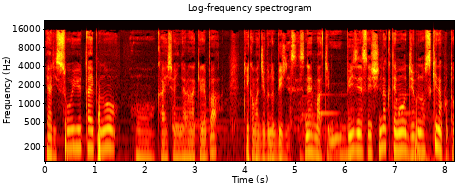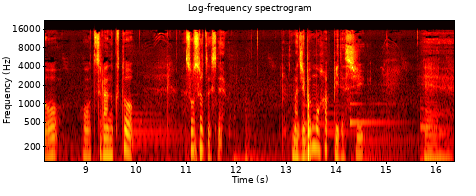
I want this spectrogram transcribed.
やはりそういうタイプの会社にならなければというかまあ自分のビジネスですね、まあ、ビジネスにしなくても自分の好きなことを貫くとそうするとですね、まあ、自分もハッピーですし、え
